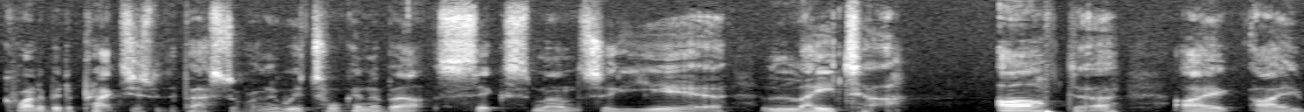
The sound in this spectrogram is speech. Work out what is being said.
quite a bit of practice with the pastel runner. We're talking about six months, a year later, after I, I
